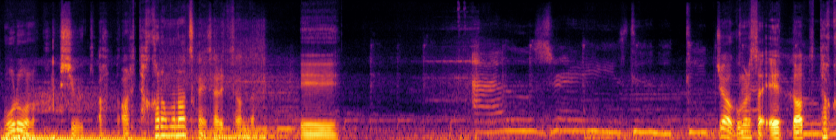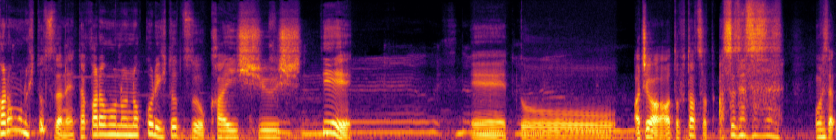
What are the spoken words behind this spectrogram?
モローの隠し武器。あ、あれ宝物扱いにされてたんだ。えー。じゃあごめんなさい。えっと、あと宝物1つだね。宝物残り1つを回収して、えっ、と、あ、違う、あと2つだった。あ、そうそうそうそう。ごめんなさい。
